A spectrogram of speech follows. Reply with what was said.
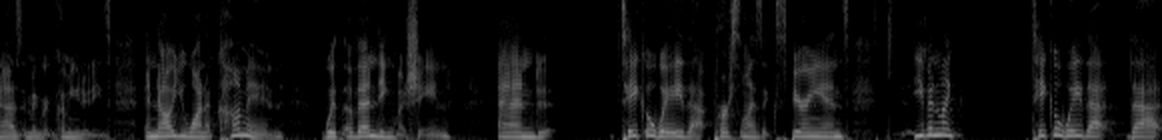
as immigrant communities and now you want to come in with a vending machine and take away that personalized experience even like take away that that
